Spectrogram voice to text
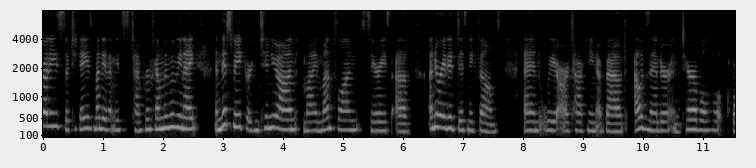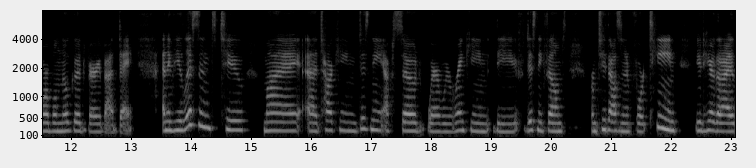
everybody. So today is Monday. That means it's time for family movie night. And this week, we're continuing on my month long series of underrated Disney films. And we are talking about Alexander and the Terrible, Horrible, No Good, Very Bad Day. And if you listened to my uh, Talking Disney episode where we we're ranking the Disney films from 2014, you'd hear that I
